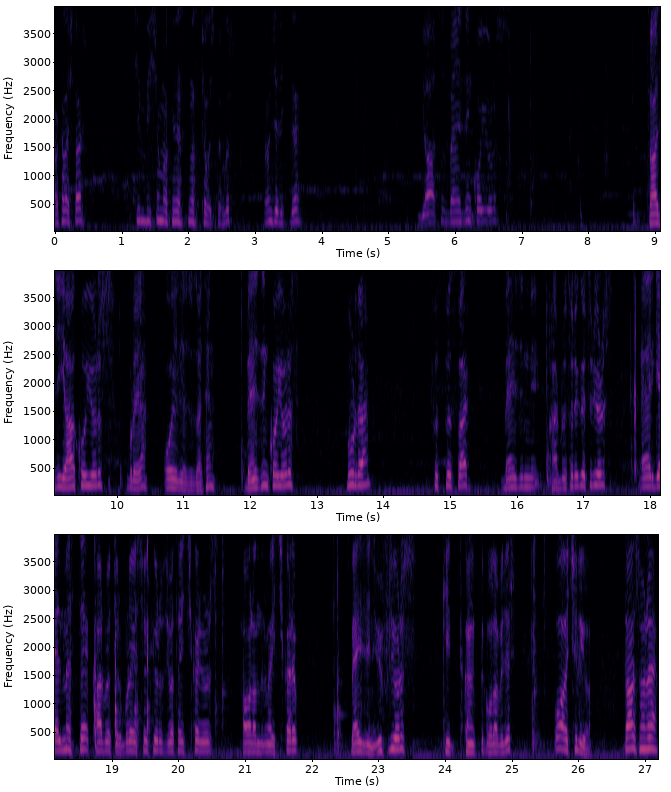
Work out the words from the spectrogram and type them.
Arkadaşlar çim biçim makinesi nasıl çalıştırılır? Öncelikle yağsız benzin koyuyoruz. Sadece yağ koyuyoruz buraya. Oil yazıyor zaten. Benzin koyuyoruz. Burada fıs fıs var. Benzinli karbüratöre götürüyoruz. Eğer gelmezse karbüratörü buraya söküyoruz. Civatayı çıkarıyoruz. Havalandırmayı çıkarıp benzini üflüyoruz. Ki tıkanıklık olabilir. O açılıyor. Daha sonra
